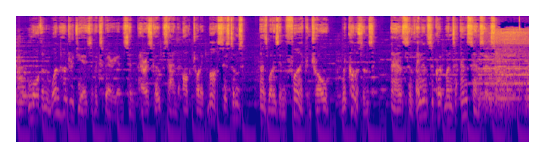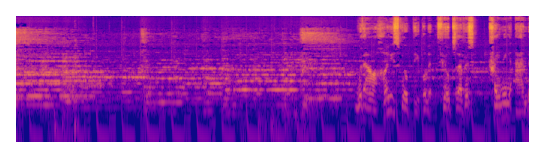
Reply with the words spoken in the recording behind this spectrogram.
More than 100 years of experience in periscopes and optronic mast systems, as well as in fire control, reconnaissance, and surveillance equipment and sensors. With our highly skilled people in field service, training, and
